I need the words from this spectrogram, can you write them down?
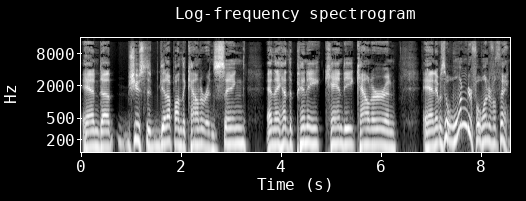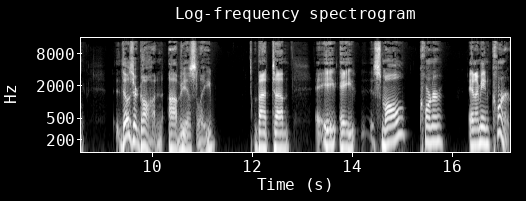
and uh, she used to get up on the counter and sing. And they had the penny candy counter, and and it was a wonderful, wonderful thing. Those are gone, obviously, but um, a, a small corner, and I mean corner.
